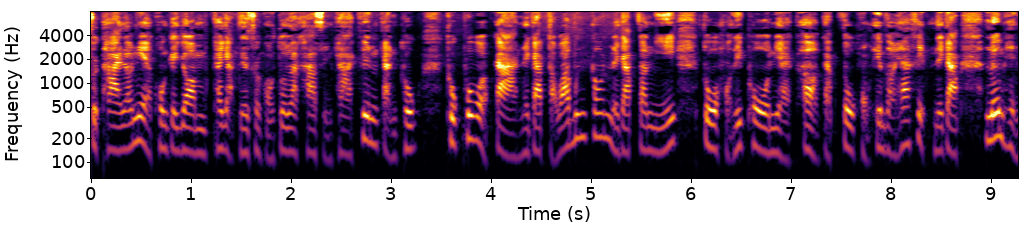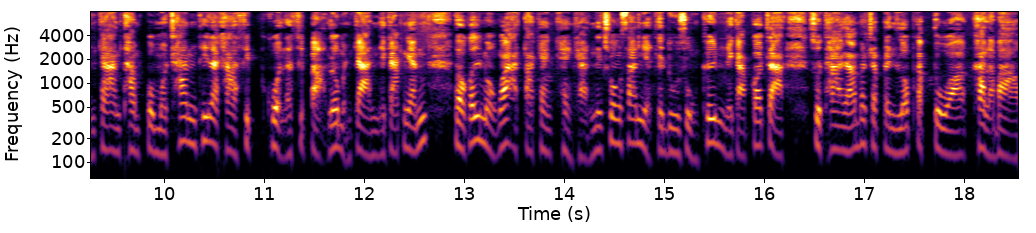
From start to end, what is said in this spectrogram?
สุดท้ายแล้วเนี่ยคงจะยอมขยับในส่วนของตัวราคาสินค้าขึ้นกันทุกทุกผู้ประกอบการนะครับแต่ว่าเบื้องต้นนะครับตอนนี้ตัวของลิโพเนี่ยเอ่อกับตัวของ M150 นะครับเริ่มเห็นการทำโปรโมชั่นที่ราคา 10 ขวดละ10 บาทเริ่มเหมือนกันนะครับงั้นเราก็เลยมองว่าอัตราแข่งขันในช่วงสั้นเนี่ยจะดูสูงขึ้นนะครับก็จะสุดท้ายแล้วมันจะเป็นลบกับตัวคาราบาว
